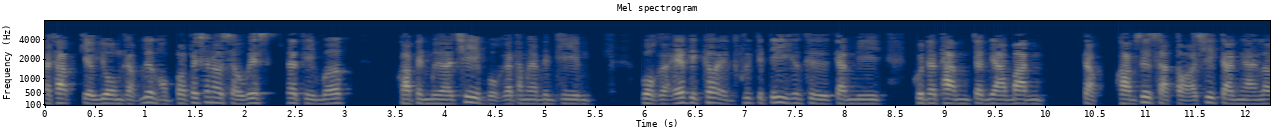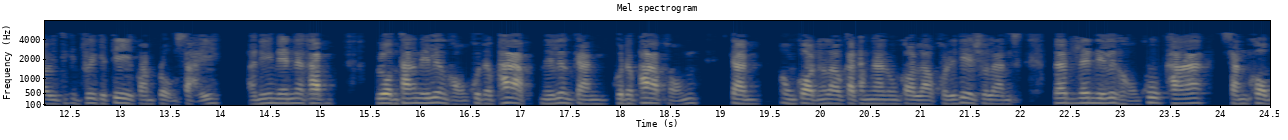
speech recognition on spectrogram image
นะครับ เกี่ยวโยงกับเรื่องของ professional service และ teamwork ความเป็นมืออาชีพบวกกับทำงานเป็นทีม บวกกับ ethical integrity ก็คือการมีคุณธรรมจรรยาบรรณกับความซื่อสัตย์ต่ออาชีพการงานเรา integrity ความโปร่งใส อันนี้เน้นนะครับ รวมทั้งในเรื่องของคุณภาพ ในเรื่องการคุณภาพของการองค์กรของเราการทำงานองค์กรเรา quality assurance และเล่นในเรื่องของคู่ค้าสังคม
